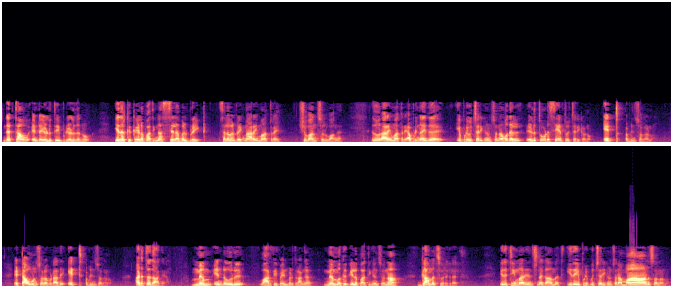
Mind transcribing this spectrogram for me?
இந்த டவ் என்ற எழுத்து இப்படி எழுதணும். இதற்கு கீழே பார்த்தீங்கன்னா சிலபல் பிரேக் சிலபல் பிரேக் அரை மாத்திரை ஷுவான்னு சொல்லுவாங்க. இது ஒரு அரை மாத்திரை. அப்படின்னா இது எப்படி உச்சரிக்கணும்னு சொன்னா முதல் எழுத்தோடு சேர்த்து உச்சரிக்கணும். எட் அப்படின்னு சொல்லணும். எட்டாவுன்னு சொல்லக்கூடாது எட் அப்படின்னு சொல்லணும். அடுத்ததாக மெம் என்ற ஒரு வார்த்தை பயன்படுத்துறாங்க. மெம்முக்கு கீழே பார்த்தீங்கன்னு சொன்னா காமத்ஸ் வருகிறது. இது டீ மாதிரி இருந்துச்சுன்னா காமத் இதை எப்படி உச்சரிக்கணும்னு சொன்னா மான்னு சொல்லணும்.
